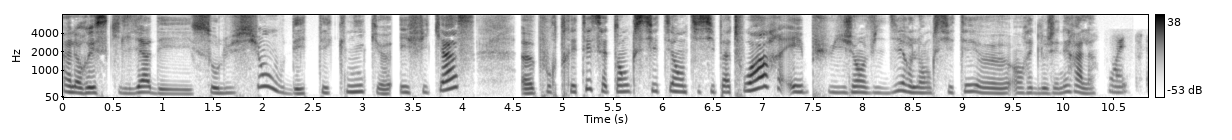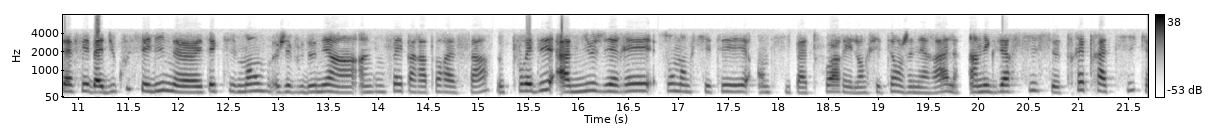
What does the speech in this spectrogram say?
Alors est-ce qu'il y a des solutions ou des techniques euh, efficaces euh, pour traiter cette anxiété anticipatoire et puis j'ai envie de dire l'anxiété euh, en règle générale? Oui, tout à fait. Bah, du coup Céline, effectivement, je vais vous donner un, un conseil par rapport à ça. Donc pour aider à mieux gérer son anxiété anticipatoire et l'anxiété en général, un exercice très pratique,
